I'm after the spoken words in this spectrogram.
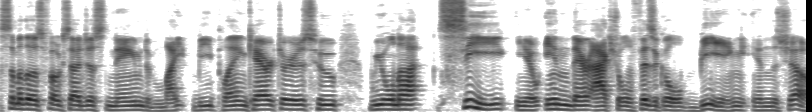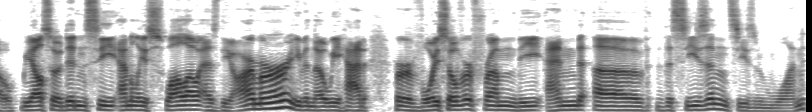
some of those folks I just named might be playing characters who we will not see, you know, in their actual physical being in the show. We also didn't see Emily Swallow as the armorer, even though we had her voiceover from the end of the season, season one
